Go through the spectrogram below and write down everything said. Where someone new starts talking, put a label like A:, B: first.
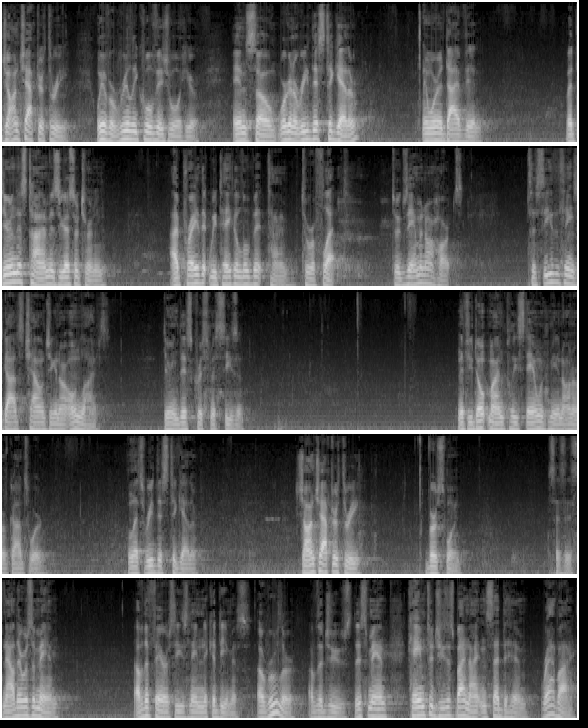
A: John chapter 3. We have a really cool visual here. And so we're going to read this together and we're going to dive in. But during this time, as you guys are turning, I pray that we take a little bit time to reflect, to examine our hearts, to see the things God's challenging in our own lives during this Christmas season. And if you don't mind, please stand with me in honor of God's word. And let's read this together. John chapter 3, verse 1 says this Now there was a man of the Pharisees named Nicodemus, a ruler of the Jews. This man came to Jesus by night and said to him, Rabbi,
